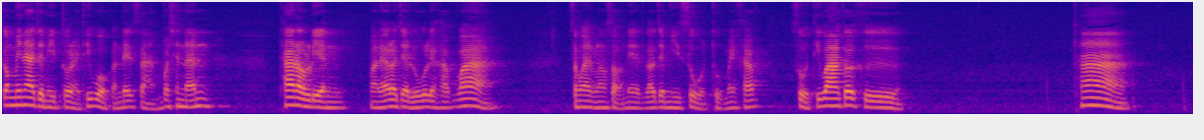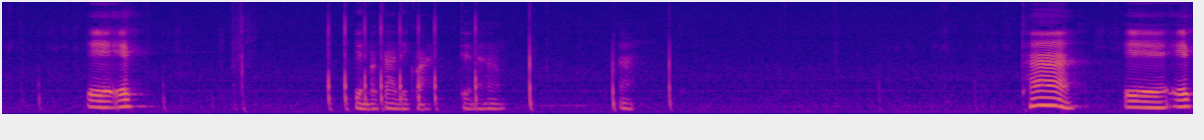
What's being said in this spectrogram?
ก็ไม่น่าจะมีตัวไหนที่บวกกันได้สามเพราะฉะนั้นถ้าเราเรียน มาแล้วเราจะรู้เลยครับว่าสมการกำลังสองเนี่ยเราจะมีสูตรถูกไหมครับ สูตรที่ว่าก็คือ ถ้า ax เปลี่ยนปากกาดีกว่า เดี๋ยวนะครับถ้า ax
